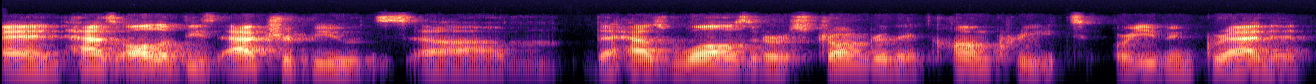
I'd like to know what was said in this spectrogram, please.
and has all of these attributes um, that has walls that are stronger than concrete or even granite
